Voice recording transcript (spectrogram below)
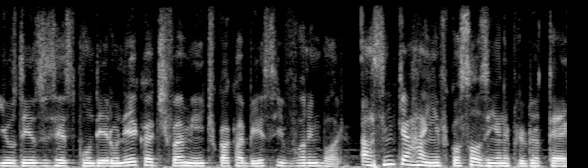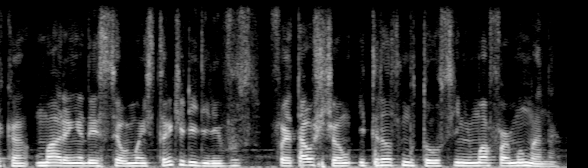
E os deuses responderam negativamente com a cabeça e foram embora. Assim que a rainha ficou sozinha na biblioteca, uma aranha desceu uma estante de livros, foi até o chão e transmutou-se em uma forma humana.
